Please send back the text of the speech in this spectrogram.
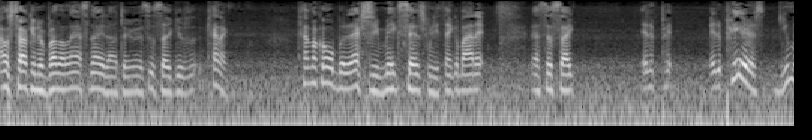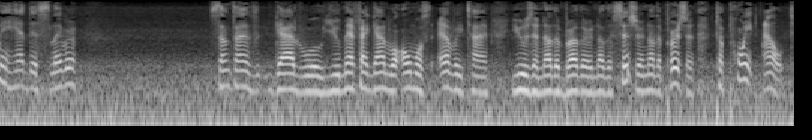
I was talking to a brother last night out there. It's just like it's kind of comical, but it actually makes sense when you think about it. It's just like it. It appears you may have this sliver sometimes God will use, matter of fact, God will almost every time use another brother, another sister, another person to point out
